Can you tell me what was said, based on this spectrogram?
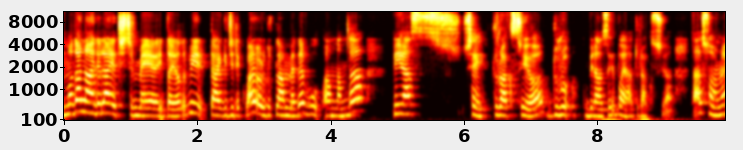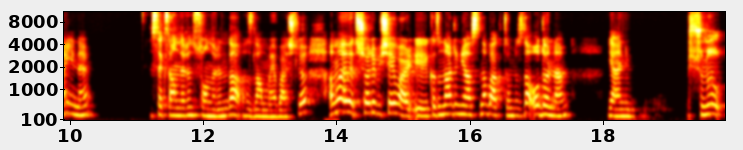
modern aileler yetiştirmeye dayalı bir dergicilik var. Örgütlenmede bu anlamda biraz şey duraksıyor. Duru, biraz değil bayağı duraksıyor. Daha sonra yine 80'lerin sonlarında hızlanmaya başlıyor. Ama evet şöyle bir şey var. E, Kadınlar dünyasına baktığımızda o dönem yani şunu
